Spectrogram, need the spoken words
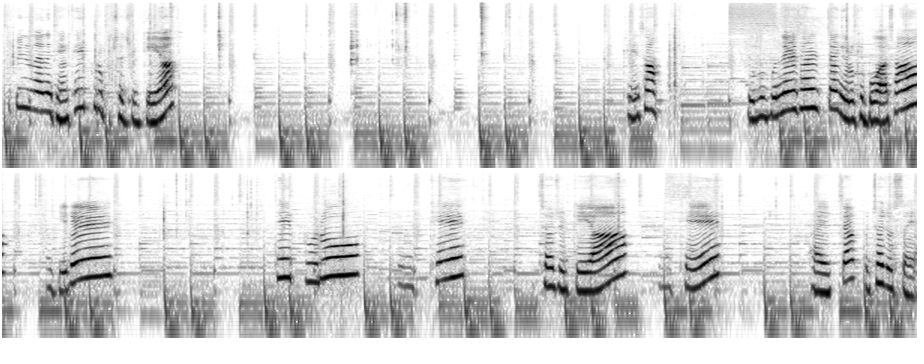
뚜비 누나는 그냥 테이프로 붙여줄게요. 이렇게 해서 이 부분을 살짝 이렇게 모아서 여기를 테이프로 이렇게 붙여줄게요. 이렇게 살짝 붙여줬어요.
